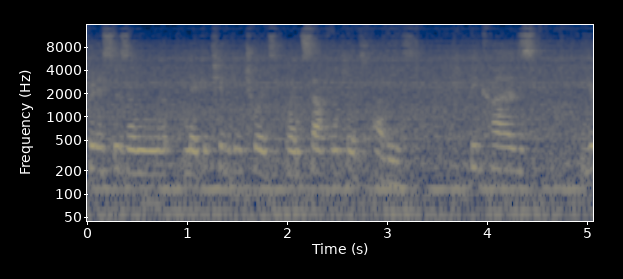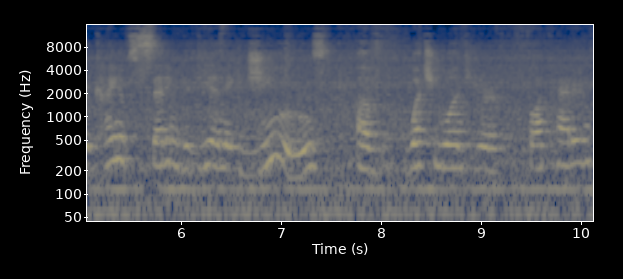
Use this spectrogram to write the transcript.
criticism, negativity towards oneself and towards others, because you're kind of setting the DNA genes of what you want your thought patterns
